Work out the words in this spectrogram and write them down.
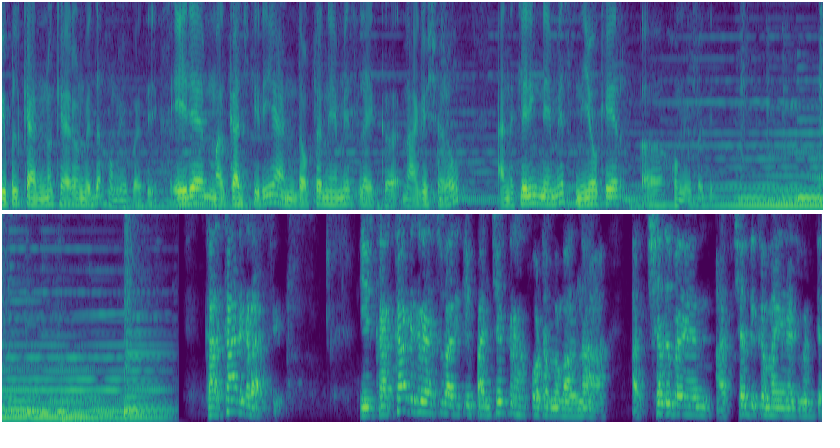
people can you know carry on with the homeopathy. Area Malkajgiri and doctor name is like uh, Nagesharov and the clinic name is Neocare uh, Homeopathy. కర్కాటక రాశి. ఈ కర్కాటక రాశి వారికి పంచగ్రహ కూటమి వలన అత్యధికమైన అత్యధికమైనటువంటి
